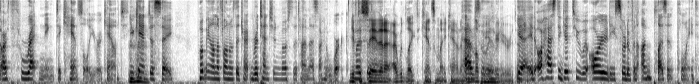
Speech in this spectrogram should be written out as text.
are threatening to cancel your account. You can't just say, "Put me on the phone with the tra- retention." Most of the time, that's not going to work. You have to Most of the say that I, I would like to cancel my account, and then they'll put you Absolutely. through to retention. Yeah, it has to get to already sort of an unpleasant point.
